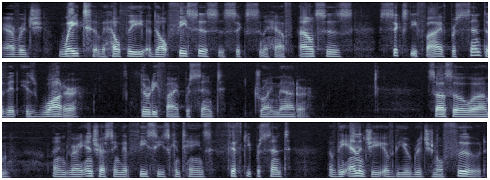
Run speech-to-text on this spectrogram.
Average Weight of a healthy adult feces is six and a half ounces. 65% of it is water, 35% dry matter. It's also um, find very interesting that feces contains 50% of the energy of the original food.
